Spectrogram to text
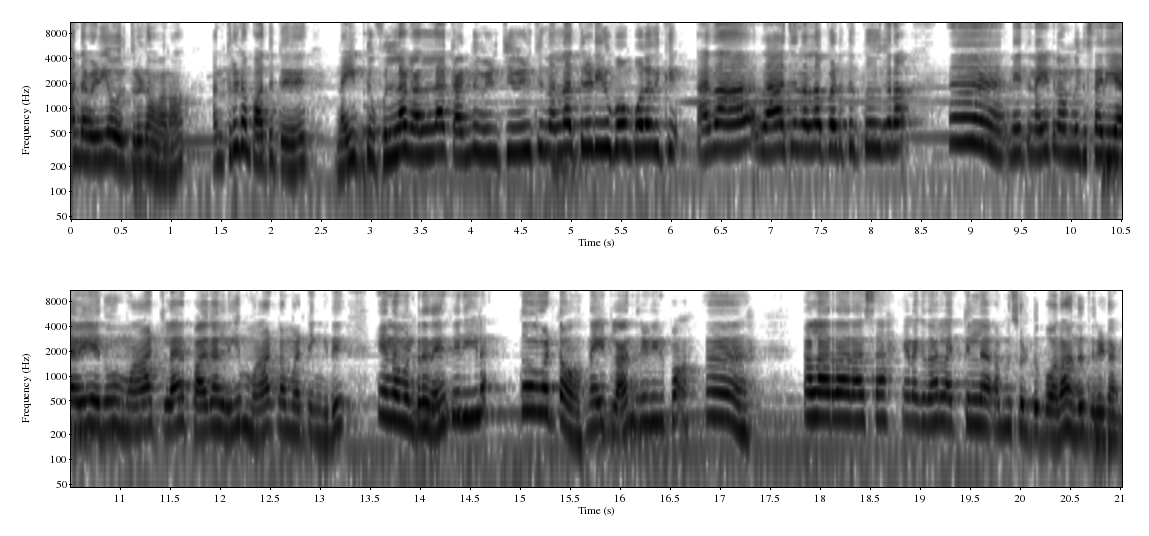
அந்த வழியாக ஒரு திருடன் வரான். அந்த திருடன் பார்த்துட்டு நைட்டு ஃபுல்லாக நல்லா கண் விழிச்சு விழிச்சு நல்லா திருடி இருப்போம் போல இருக்குது அதான் ராஜு நல்லா படுத்து தூங்குறான். நேற்று நைட்டு நம்மளுக்கு சரியாகவே எதுவும் மாட்டல பகல்லையும் மாட்ட மாட்டேங்குது. என்ன பண்ணுறதே தெரியல. தூங்கட்டும். நைட்லாம் திருடி இருப்பான். நல்லா ராசா. எனக்கு தான் லக் இல்லை அப்படின்னு சொல்லிட்டு போகிறான் அந்த திருடன்.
